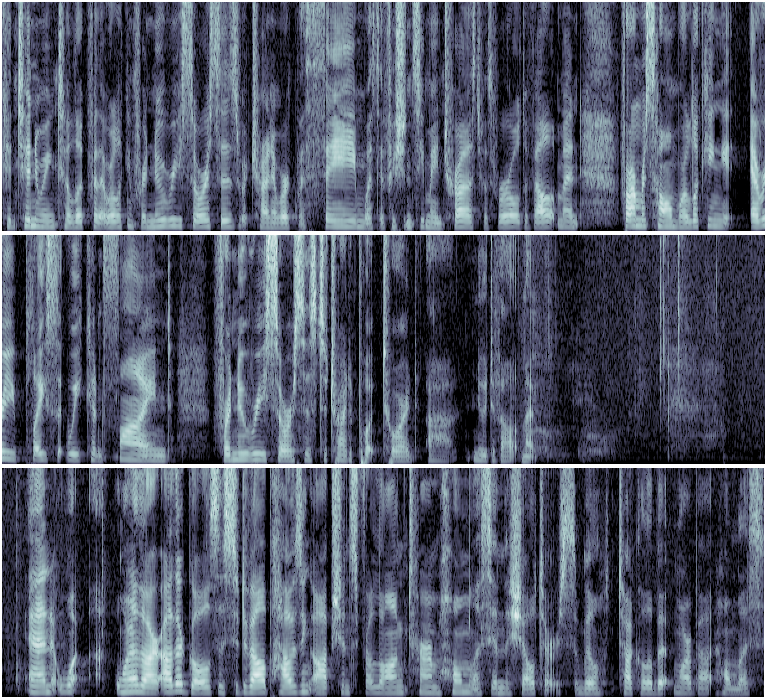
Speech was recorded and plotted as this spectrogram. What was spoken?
continuing to look for that. We're looking for new resources. We're trying to work with FAME, with Efficiency Maine Trust, with Rural Development, Farmers Home. We're looking at every place that we can find for new resources to try to put toward uh, new development. And one of our other goals is to develop housing options for long-term homeless in the shelters. And we'll talk a little bit more about homeless.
